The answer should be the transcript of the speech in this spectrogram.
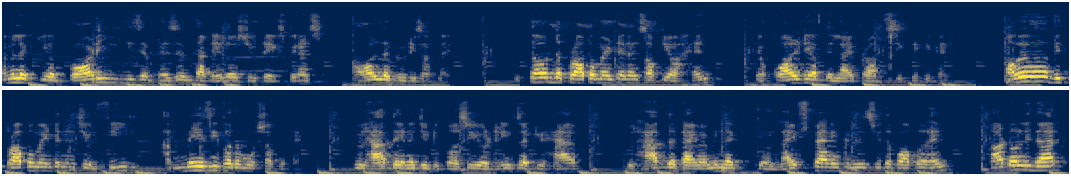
I mean, like your body is a vessel that allows you to experience all the beauties of life. Without the proper maintenance of your health, your quality of the life drops significantly. However, with proper maintenance, you'll feel amazing for the most of the time. You'll have the energy to pursue your dreams that you have. You'll have the time. I mean, like your lifespan increases with the proper health. Not only that,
